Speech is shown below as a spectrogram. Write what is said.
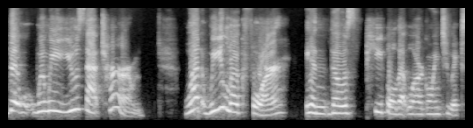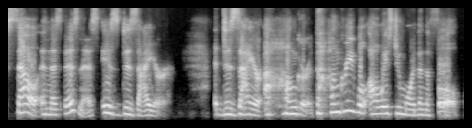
that when we use that term, what we look for in those people that are going to excel in this business is desire desire, a hunger. The hungry will always do more than the full.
